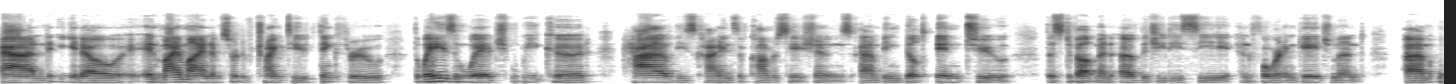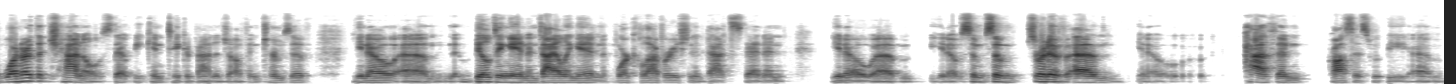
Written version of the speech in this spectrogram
And, you know, in my mind, I'm sort of trying to think through the ways in which we could have these kinds of conversations um, being built into this development of the GDC and forward engagement, um, what are the channels that we can take advantage of in terms of, you know, um, building in and dialing in more collaboration in that stead and, you know, um, you know, some some sort of, um, you know, path and process would be um,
